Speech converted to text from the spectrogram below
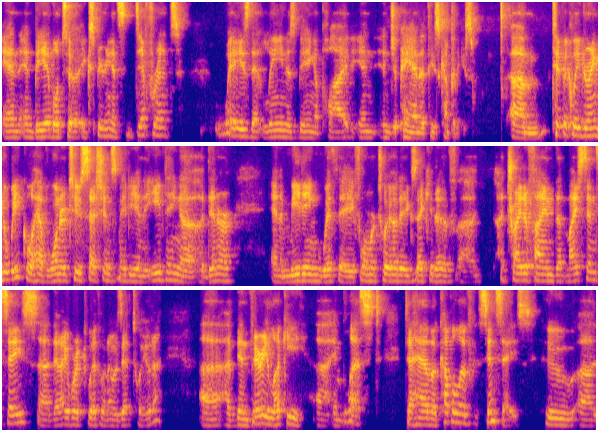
and and be able to experience different ways that lean is being applied in in japan at these companies um, typically during the week, we'll have one or two sessions, maybe in the evening, a, a dinner and a meeting with a former Toyota executive. Uh, I try to find that my senseis uh, that I worked with when I was at Toyota. Uh, I've been very lucky uh, and blessed to have a couple of senseis who uh,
